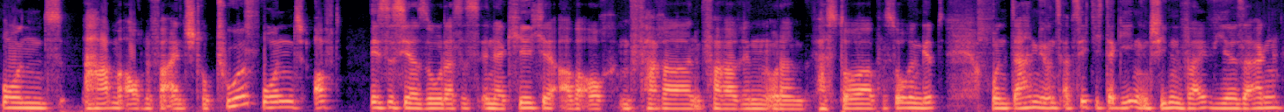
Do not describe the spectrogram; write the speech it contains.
und haben auch eine Vereinsstruktur und oft ist es ja so, dass es in der Kirche aber auch einen Pfarrer, eine Pfarrerin oder einen Pastor, Pastorin gibt. Und da haben wir uns absichtlich dagegen entschieden, weil wir sagen,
